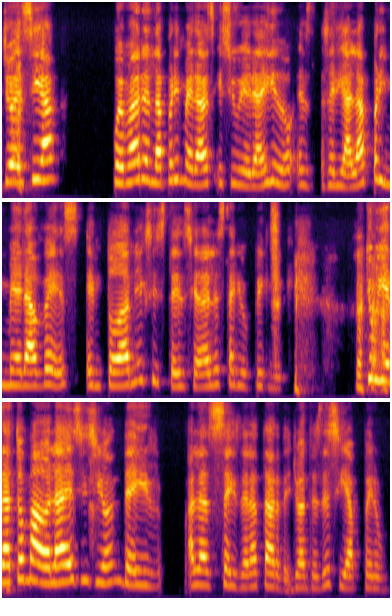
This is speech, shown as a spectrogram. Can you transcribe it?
yo decía, fue madre, es la primera vez, y si hubiera ido, es- sería la primera vez en toda mi existencia del Stereo Picnic que hubiera tomado la decisión de ir a las seis de la tarde. Yo antes decía, pero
